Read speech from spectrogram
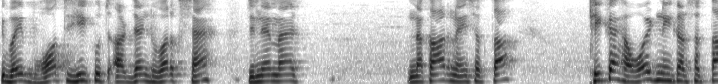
कि भाई बहुत ही कुछ अर्जेंट वर्क्स हैं, जिन्हें मैं नकार नहीं सकता ठीक है अवॉइड नहीं कर सकता।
